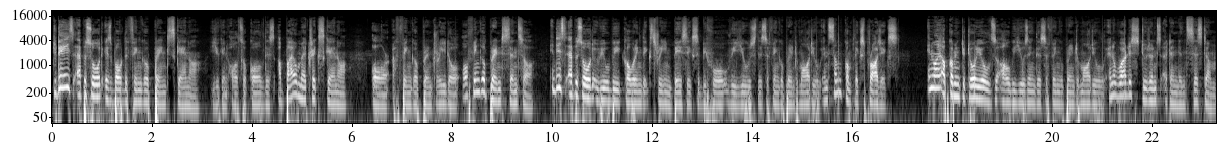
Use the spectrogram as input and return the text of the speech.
Today's episode is about the fingerprint scanner. You can also call this a biometric scanner or a fingerprint reader or fingerprint sensor. In this episode, we will be covering the extreme basics before we use this fingerprint module in some complex projects. In my upcoming tutorials, I'll be using this fingerprint module in a wireless student's attendance system.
